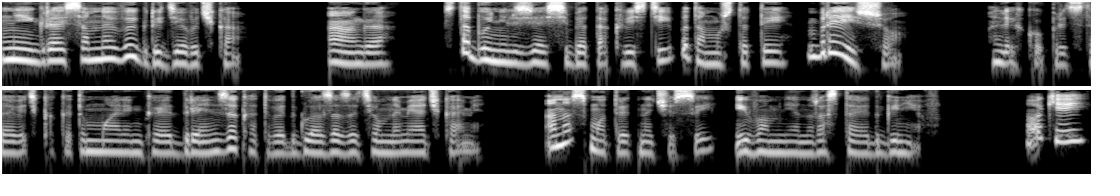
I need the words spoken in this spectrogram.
«Не играй со мной в игры, девочка». «Ага. С тобой нельзя себя так вести, потому что ты Брейшо». Легко представить, как эта маленькая дрянь закатывает глаза за темными очками. Она смотрит на часы, и во мне нарастает гнев. «Окей»,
